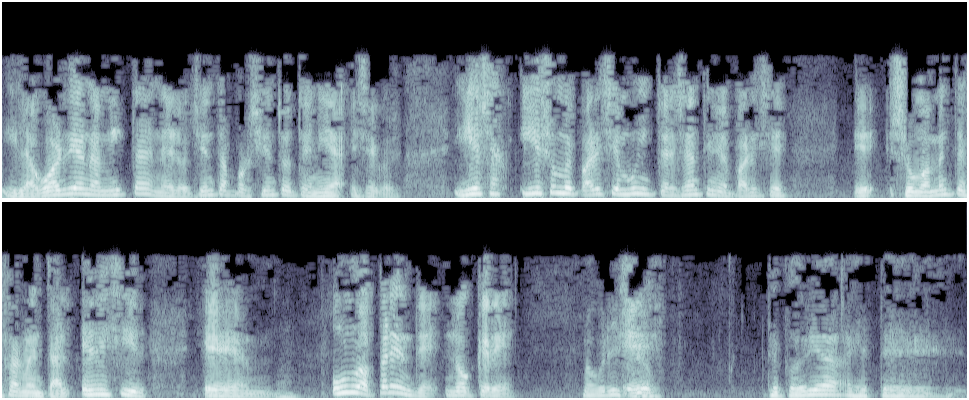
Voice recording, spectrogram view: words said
Y la guardia anamita en el 80% tenía ese cosa. Y, esa, y eso me parece muy interesante y me parece eh, sumamente fermental. Es decir, eh, uno aprende, no cree. Mauricio, Eh, te podría este,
